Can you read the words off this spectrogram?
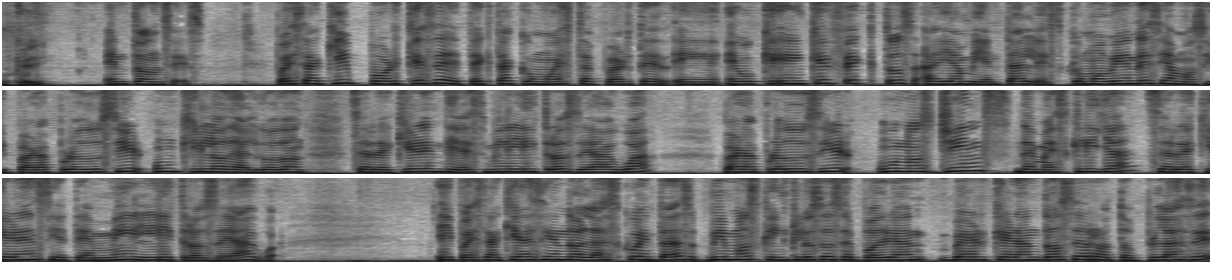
Ok. Entonces, pues aquí, ¿por qué se detecta como esta parte? Eh, o qué, ¿En qué efectos hay ambientales? Como bien decíamos, si para producir un kilo de algodón se requieren 10 mil litros de agua, para producir unos jeans de mezclilla se requieren 7 mil litros de agua. Y pues aquí haciendo las cuentas, vimos que incluso se podrían ver que eran 12 rotoplaces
